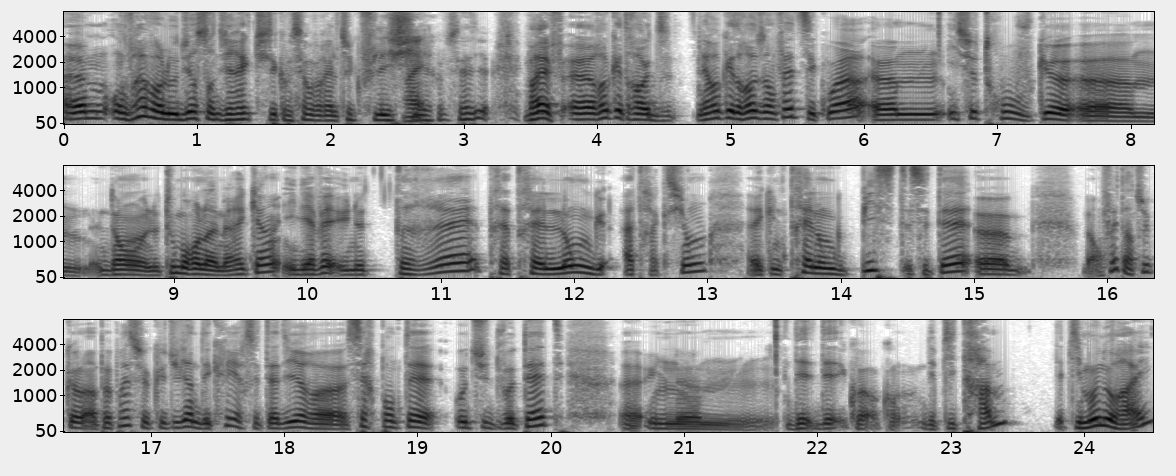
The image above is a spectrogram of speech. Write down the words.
Euh, on devrait avoir l'audience en direct, tu sais, comme ça on verrait le truc fléchir, Ouais. comme ça. Bref, euh, Rocket Rods. Les Rocket Rods, en fait, c'est quoi euh, Il se trouve que euh, dans le Tomorrowland américain, il y avait une très très très longue attraction avec une très longue piste. C'était euh, bah, en fait un truc comme à peu près ce que tu viens de décrire, c'est-à-dire euh, serpentait au-dessus de vos têtes euh, une euh, des, des, quoi, quoi, des petits trams, des petits monorails.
